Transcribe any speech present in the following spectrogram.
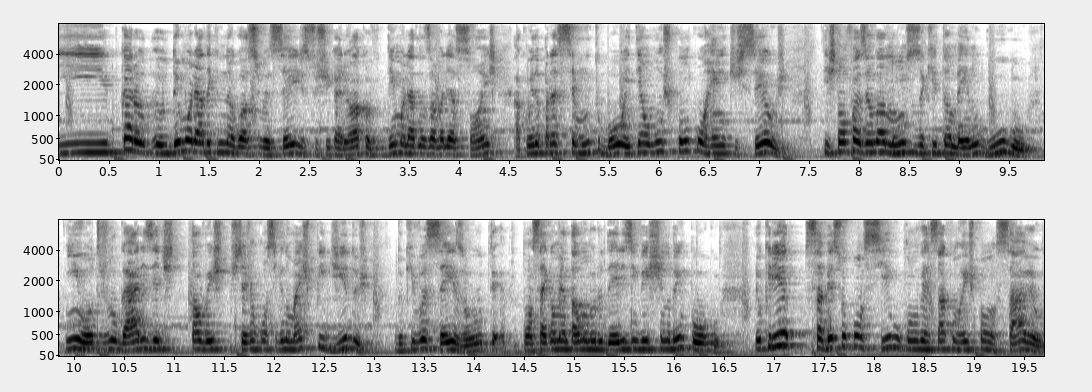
e, cara, eu, eu, dei uma olhada aqui no negócio de vocês, Sushi Carioca, eu dei uma olhada nas avaliações, a comida parece ser muito boa e tem alguns concorrentes seus que estão fazendo anúncios aqui também no Google e em outros lugares e eles talvez estejam conseguindo mais pedidos do que vocês ou conseguem aumentar o número deles investindo bem pouco. Eu queria saber se eu consigo conversar com o responsável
